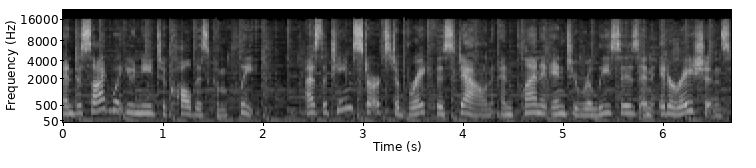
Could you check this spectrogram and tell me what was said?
and decide what you need to call this complete. As the team starts to break this down and plan it into releases and iterations,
